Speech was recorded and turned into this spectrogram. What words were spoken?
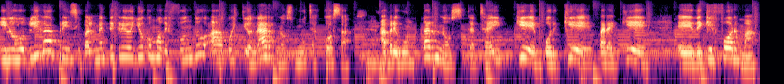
y nos obliga principalmente, creo yo, como de fondo a cuestionarnos muchas cosas, a preguntarnos, ¿cachai? ¿Qué? ¿Por qué? ¿Para qué? Eh, ¿De qué forma?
